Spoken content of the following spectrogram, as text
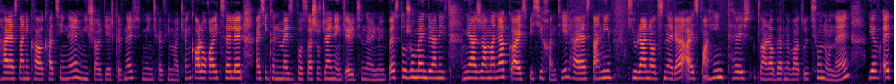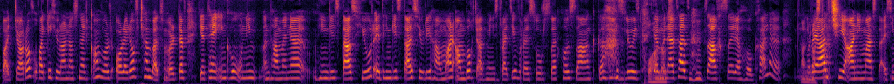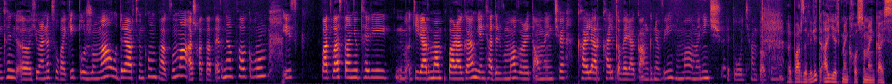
Հայաստանի քաղաքացիները մի շարք երկրներ մինչև հիմա չեն կարող այցելել այսինքն մեր զբոսաշրջային ընկերությունները նույնպես դժում են դրանից միաժամանակ այսպիսի խնդիր Հայաստանի հյուրանոցները այս պահին թեր ծանրաբեռնվածություն ունեն եւ այդ պատճառով ուղղակի հյուրանոցներ կան, որ օրերով չեն բացում, որովհետեւ եթե ինքը ունի ընդամենը 5-ից 10 հյուր, այդ 5-ից 10 հյուրի համար ամբողջ ադմինիստրատիվ ռեսուրսը, հոսանք, գազ, լույս եւ մնացած ծախսերը հոգալը ռեալ չի անիմաստ, այսինքն հյուրանոց ուղակի տուժում է ու դրա արդյունքում փակվում է, աշխատատեղն է փակվում, իսկ պատվաստանյութերի կիրառման պարագայում ենթադրվում է, որ այդ ամեն ինչը քայլ առ քայլ կվերականգնվի, հիմա ամեն ինչ այդ ուղությամբ է գնում։ Պարզ է Լիլիթ, այ երբ մենք խոսում ենք այս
